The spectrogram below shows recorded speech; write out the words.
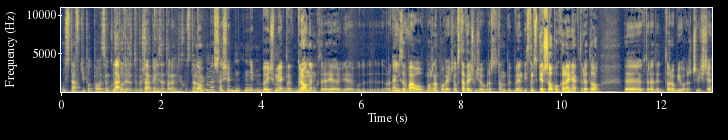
ustawki pod Pałacem Kultury, tak, że ty byłeś tak. organizatorem tych ustawek. No, w sensie nie, byliśmy jakby gronem, które je, je, organizowało, można powiedzieć. No, ustawialiśmy się po prostu tam. Byłem, jestem z pierwszego pokolenia, które to, yy, które to robiło rzeczywiście.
